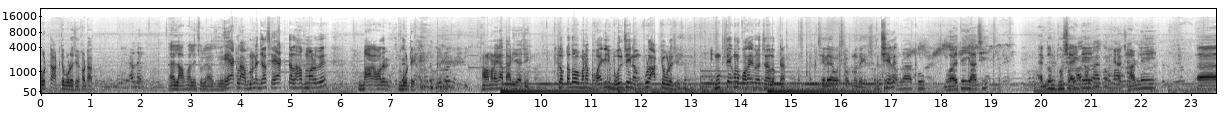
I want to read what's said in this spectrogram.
বোটটা আটকে পড়েছে হঠাৎ। হ্যাঁ লাফালে চলে আসবে। এক লাভ মানে জাস্ট একটা লাভ মারবে বাঘ আমাদের বোটে। আর আমরা এখানে দাঁড়িয়ে আছি। লোকটা তো মানে ভয় কিছু বলছেই না পুরো আটকে পড়েছে। মুখ থেকে কোনো কথাই বেরোচ্ছে না লোকটার। ছেলে আবার স্বপ্ন দেখেছে ছেলে আমরা খুব ভয়তেই আছি। একদম দু সাইডে আহ,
